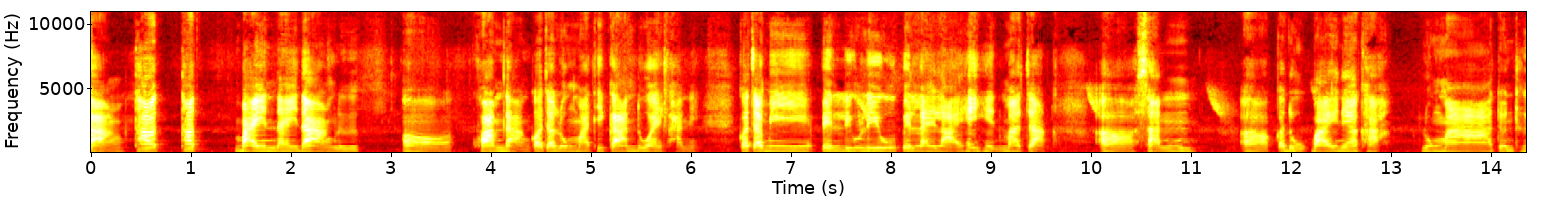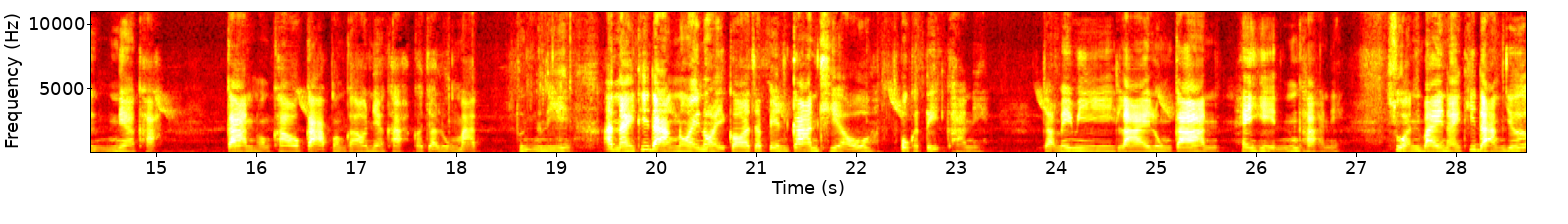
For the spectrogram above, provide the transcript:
ด่าง ถ้าถ้าใบไหนด่างหรืออความด่างก็จะลงมาที่ก้านด้วยค่ะนี่ก็จะมีเป็นริ้วๆเป็นลายๆ ให้เห็นมาจากสันกระดูกใบเนี่ยค่ะ ลงมาจนถึงเนี่ยค่ะก้านของเขากาบของเขาเนี่ยค่ะ ก็จะลงมาถึงอันนี้ อันไหนที่ด่างน้อยหน่อยก็จะเป็นก้านเขียวปกติค่ะนี่ จะไม่มีลายลงก้านให้เห็นค่ะนี่ส่วนใบไหนที่ด่างเยอะ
